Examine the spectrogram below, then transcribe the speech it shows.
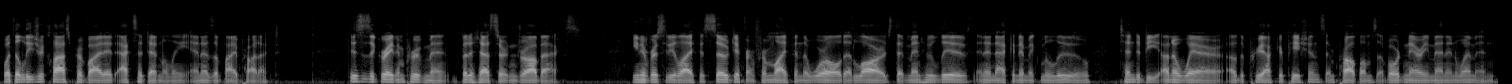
what the leisure class provided accidentally and as a byproduct. This is a great improvement, but it has certain drawbacks. University life is so different from life in the world at large that men who live in an academic milieu tend to be unaware of the preoccupations and problems of ordinary men and women.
